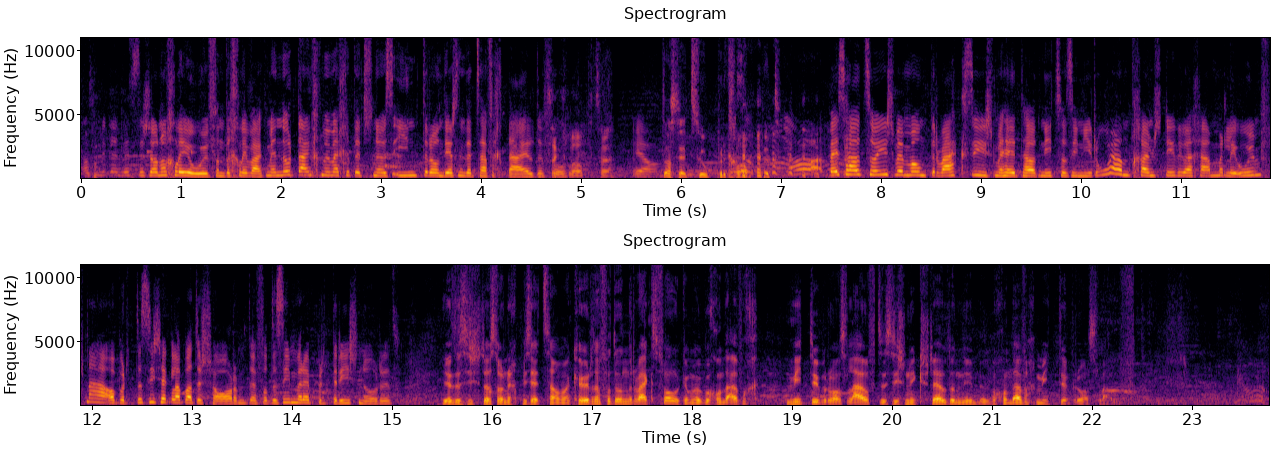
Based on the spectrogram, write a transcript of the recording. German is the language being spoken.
Also wir gehen jetzt schon noch ein bisschen auf und ein bisschen weg. Wir haben nur gedacht, wir machen jetzt schnell ein Intro und ihr seid jetzt einfach Teil Das davon. klappt. he? Ja. Das hat super geklappt. Ja, weil es halt so ist, wenn man unterwegs ist, man hat halt nicht so seine Ruhe und kann im stillen Kämmerchen Ulf nehmen, aber das ist ja glaube ich auch der Charme davon, dass immer jemand reinschnurrt. ja, das ist das, was ich bis jetzt einmal gehört habe von den Unterwegsfolgen. Man bekommt einfach mit, über was läuft. Es ist nicht gestellt und nichts. Man bekommt einfach mit, über was läuft.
